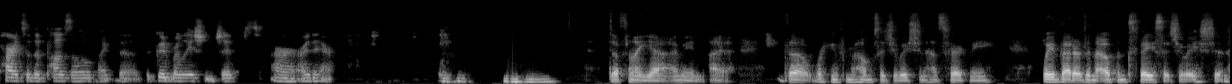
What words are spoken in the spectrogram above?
parts of the puzzle, like the, the good relationships, are, are there. Mm-hmm. Mm-hmm. Definitely, yeah. I mean, I, the working from home situation has fared me way better than the open space situation.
